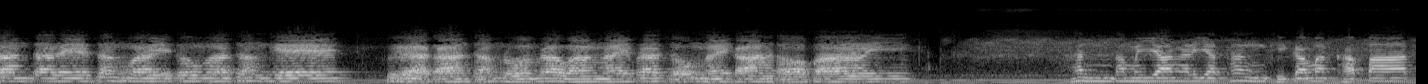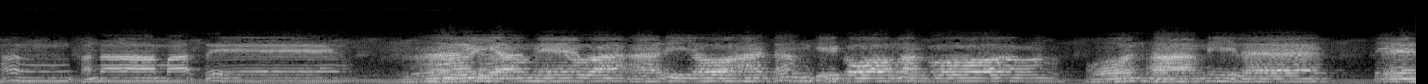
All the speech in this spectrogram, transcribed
ลันตะเรสังวริตุมาสังเค เพื่อการสำรวมระวังในพระสงฆ์ในการต่อไปหันธรรมยังอริยทั้งขิกมัคขปาทั้งธนามะเสอายังเมวะอริโยอัตตังกิโกมะโกหนทางนี่แล เป็น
